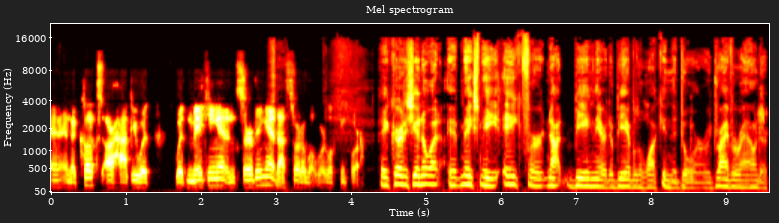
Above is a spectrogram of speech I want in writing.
and, and the cooks are happy with with making it and serving it. Sure. That's sort of what we're looking for. Hey, Curtis, you know what? It makes me ache for not being there to be able to walk in the door or drive around or,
